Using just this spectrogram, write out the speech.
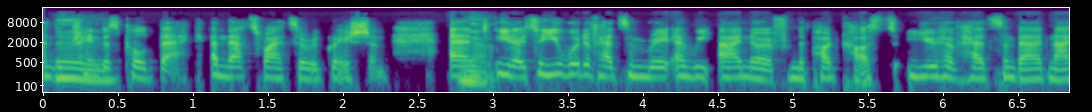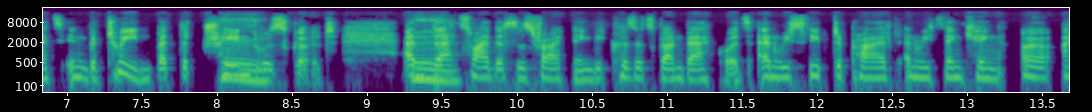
and the mm. trend is pulled back. And that's why it's a regression. And, yeah. you know, so you would have had some, re- and we, I know from the podcasts, you have had some bad nights in between, but the trend mm. was good. And mm. that's why this is frightening because it's gone backwards and we sleep deprived and we're thinking, oh, I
